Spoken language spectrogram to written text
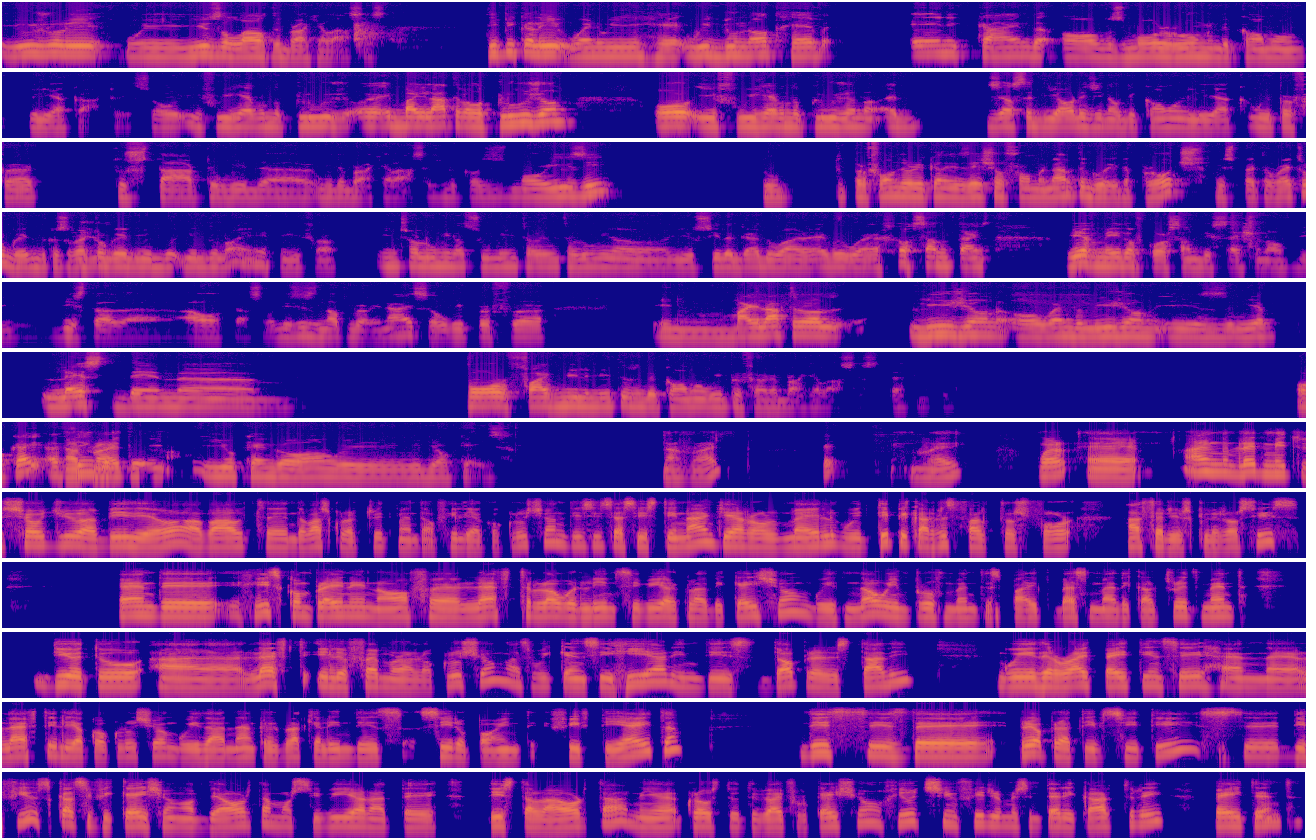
usually we use a lot the brachial access. Typically, when we we do not have any kind of small room in the common iliac artery. So if we have an occlusion, a bilateral occlusion, or if we have an occlusion at just at the origin of the common iliac, we prefer to start with uh, with the brachial access because it's more easy to to perform the recanalization from an antegrade approach respect to retrograde because retrograde you do, you do not anything if uh, intraluminal subinter interluminal uh, you see the guide wire everywhere. Sometimes we have made of course some dissection of the distal uh, aorta. So this is not very nice. So we prefer in bilateral lesion or when the lesion is we have less than um, four five millimeters in the common we prefer a brachial access Okay, I think right. that you can go on with, with your case. That's right. Okay. Ready? Well, uh, I'm, let me to show you a video about uh, the vascular treatment of iliac occlusion. This is a 69-year-old male with typical risk factors for atherosclerosis. And uh, he's complaining of uh, left lower limb severe claudication with no improvement despite best medical treatment due to a left iliofemoral occlusion, as we can see here in this Doppler study, with the right patency and uh, left iliac occlusion with an ankle brachial index 0.58. This is the preoperative CT, diffuse calcification of the aorta, more severe at the distal aorta, near close to the bifurcation, huge inferior mesenteric artery, patent,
